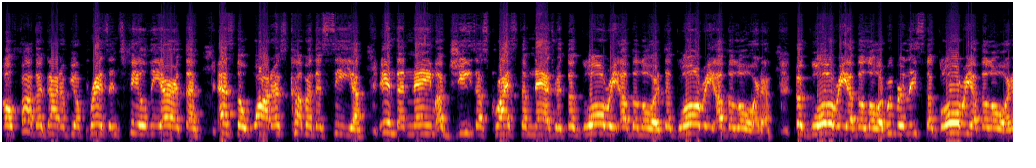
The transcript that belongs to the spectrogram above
oh Father God, of your presence fill the earth uh, as the waters cover the sea. Uh, in the name of Jesus Christ of Nazareth, the glory of the Lord, the glory of the Lord, the glory of the Lord. We release the glory of the Lord.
